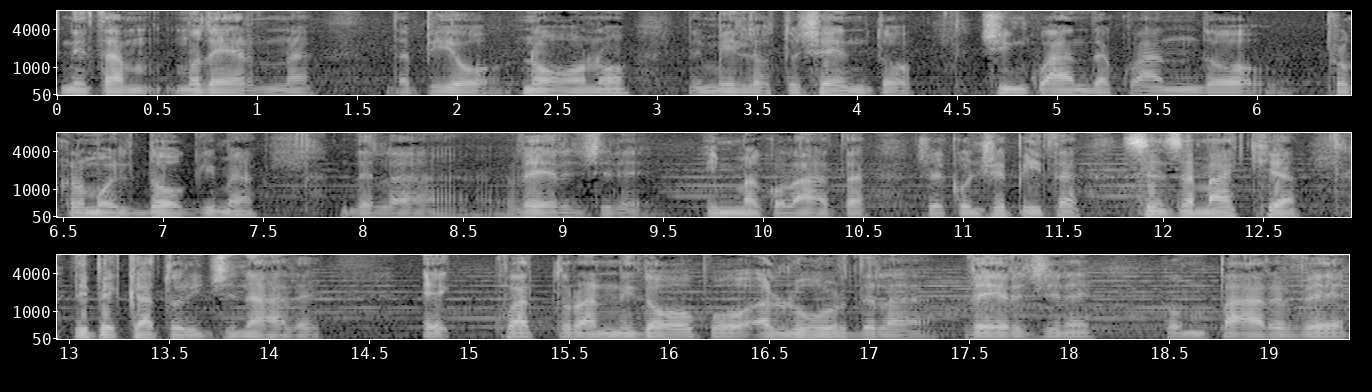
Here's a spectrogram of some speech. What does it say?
in età moderna da Pio IX nel 1850 quando proclamò il dogma della Vergine Immacolata, cioè concepita senza macchia di peccato originale quattro anni dopo a Lourdes la Vergine comparve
